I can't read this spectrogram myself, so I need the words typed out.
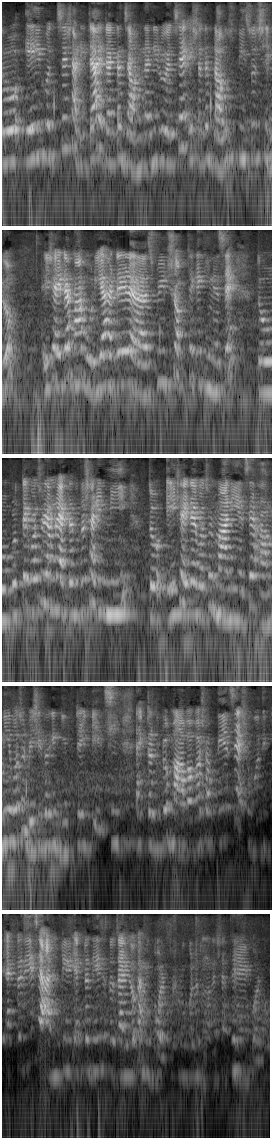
তো এই হচ্ছে শাড়িটা, এটা একটা জামদানি রয়েছে, এর সাথে ব্লাউজ পিসও ছিল। এই শাড়িটা মা গড়িয়াহাটের স্ট্রিট শপ থেকে কিনেছে। তো প্রত্যেক বছরই আমরা একটা দুটো শাড়ি নিই। তো এই শাড়িটা এবছর মা নিয়েছে। আমি এবছর বেশিরভাগই গিফটেই পেয়েছি। একটা দুটো মা বাবা সব দিয়েছে শুভদীপ একটা দিয়েছে, আন্টি একটা দিয়েছে। তো যাই হোক, আমি গল্প শুরু করলে তোমাদের সাথে গল্প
